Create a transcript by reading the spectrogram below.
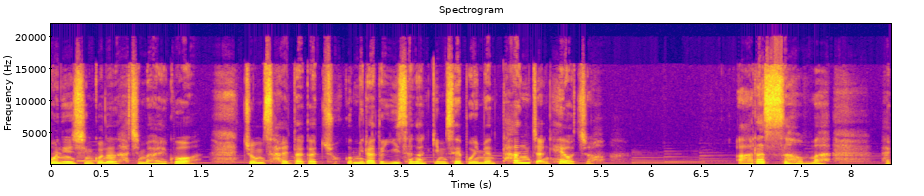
혼인 신고는 하지 말고 좀 살다가 조금이라도 이상한 낌새 보이면 당장 헤어져. 알았어, 엄마. 아,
